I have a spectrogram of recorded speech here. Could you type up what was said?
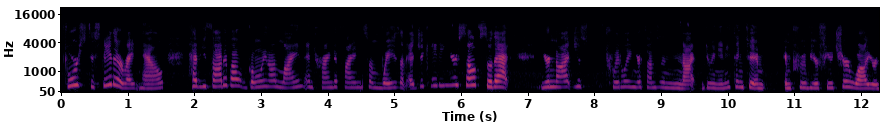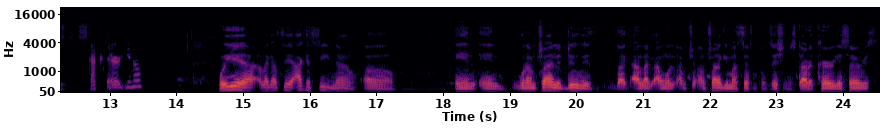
forced to stay there right now, have you thought about going online and trying to find some ways of educating yourself so that you're not just twiddling your thumbs and not doing anything to Im- improve your future while you're stuck there, you know? Well, yeah, like I said, I can see now. Uh, and and what I'm trying to do is like I like I want I'm tr- I'm trying to get myself in position to start a courier service,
